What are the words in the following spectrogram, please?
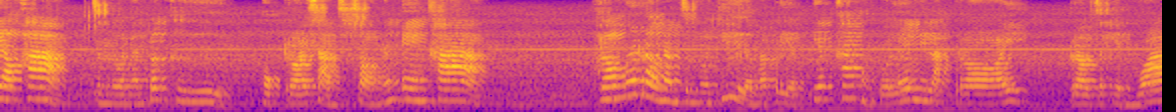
แล้วค่ะจำนวนนั้นก็คือ 632 นั่นเองค่ะ เพราะเมื่อเรานำจำนวนที่เหลือมาเปรียบเทียบค่าของตัวเลขในหลักร้อย เราจะเห็นว่า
